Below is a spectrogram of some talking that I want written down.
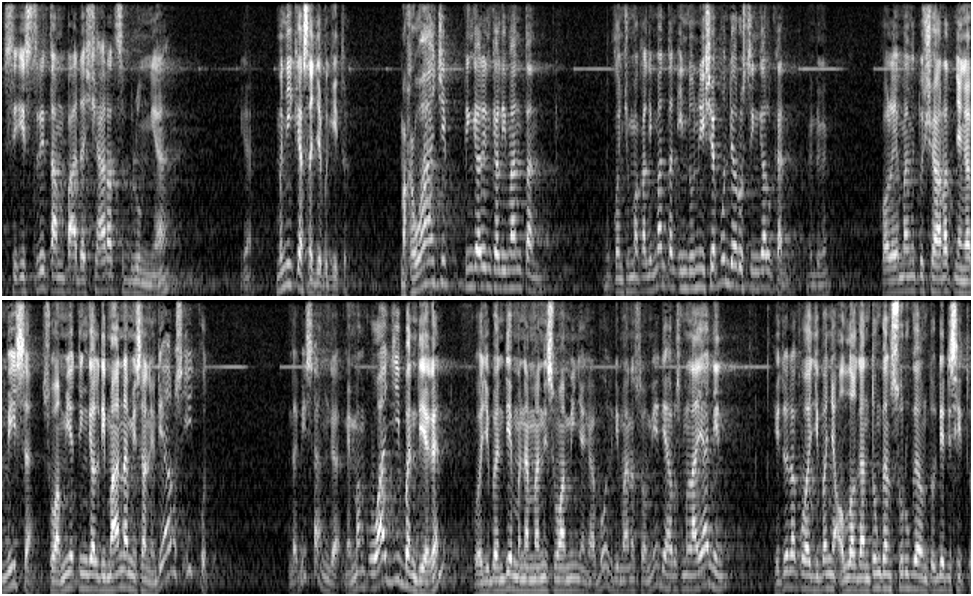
si istri tanpa ada syarat sebelumnya, ya menikah saja begitu maka wajib tinggalin Kalimantan. Bukan cuma Kalimantan, Indonesia pun dia harus tinggalkan. Gitu kan? Kalau emang itu syaratnya nggak bisa, suaminya tinggal di mana misalnya, dia harus ikut. Nggak bisa enggak, memang kewajiban dia kan, kewajiban dia menemani suaminya nggak boleh di mana suaminya dia harus melayanin. Itulah kewajibannya Allah gantungkan surga untuk dia di situ.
